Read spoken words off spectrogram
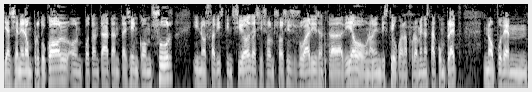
ja es genera un protocol on pot entrar tanta gent com surt i no es fa distinció de si són socis, usuaris, entrada de dia o abonament d'estiu. Quan l'aforament està complet no podem,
